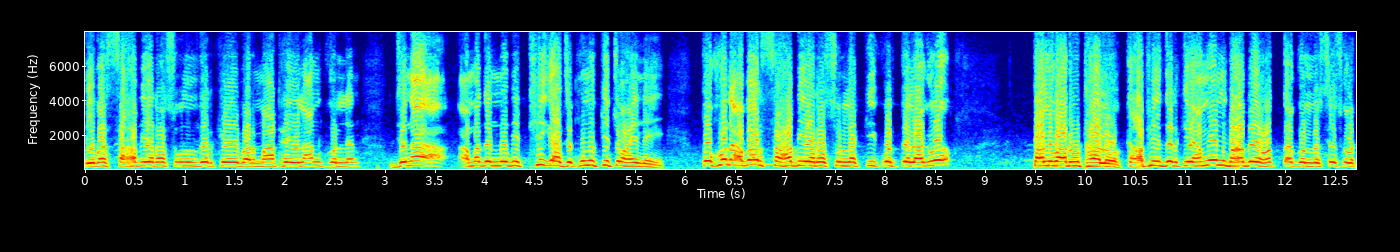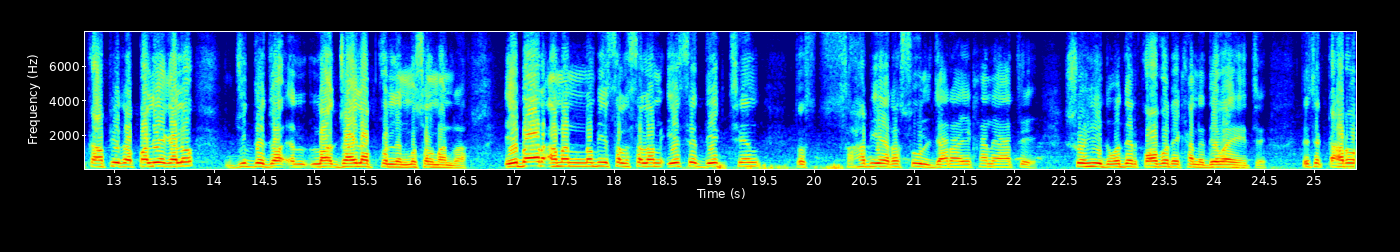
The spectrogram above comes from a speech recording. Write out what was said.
তো এবার সাহাবিয়া রাসুলদেরকে এবার মাঠে এলান করলেন যে, না, আমাদের নবী ঠিক আছে, কোনো কিছু হয়নি। তখন আবার সাহাবিয়া রাসুল্লাহ কি করতে লাগল? তালবার উঠালো। কাফিরদেরকে এমন ভাবে হত্যা করল, শেষ হলো কাফিররা পালিয়ে গেল, যুদ্ধে জয়- জয়লাভ করলেন মুসলমানরা। এবার আমার নবী সাল্লাহ সাল্লাম এসে দেখছেন, তো সাহাবিয়া রাসুল যারা এখানে আছে, শহীদ, ওদের কবর এখানে দেওয়া হয়েছে। দেখছে কারও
